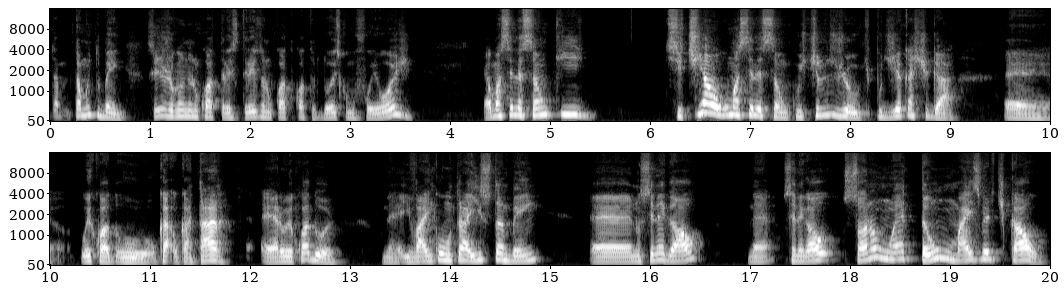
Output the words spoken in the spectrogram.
tá, tá muito bem. Seja jogando no 4-3-3 ou no 4-4-2, como foi hoje, é uma seleção que, se tinha alguma seleção com estilo de jogo que podia castigar é, o Equador, o, o Qatar, era o Equador. Né? E vai encontrar isso também é, no Senegal. Né? O Senegal só não é tão mais vertical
